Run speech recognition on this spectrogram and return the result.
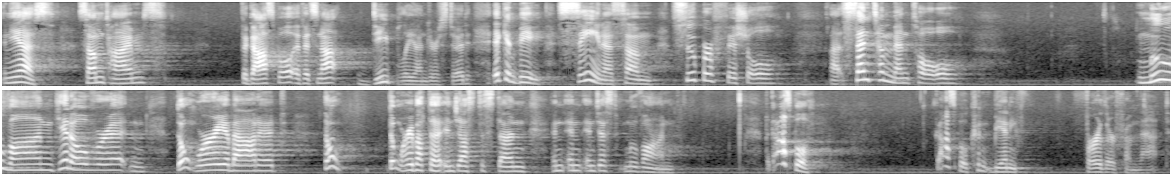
And yes, sometimes the gospel, if it's not deeply understood, it can be seen as some superficial, uh, sentimental, move on, get over it, and don't worry about it. Don't, don't worry about the injustice done, and, and, and just move on. The gospel, gospel couldn't be any further from that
